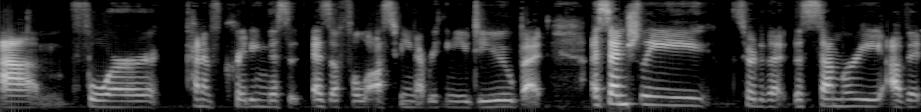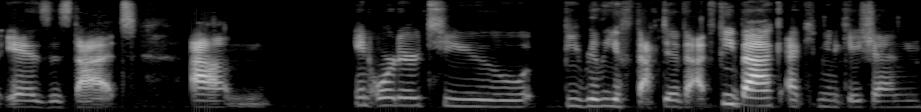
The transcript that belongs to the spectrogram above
um, for kind of creating this as a philosophy in everything you do. But essentially, sort of the, the summary of it is is that um, in order to be really effective at feedback at communication,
